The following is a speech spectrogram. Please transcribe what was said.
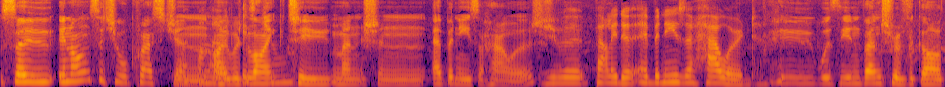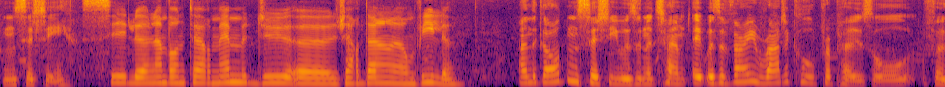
So, in answer to your question, I would like question. to mention Ebenezer Howard, Je veux parler de Ebenezer Howard. who was the inventor of the Garden City. C'est l'inventeur même du euh, jardin en ville. And the Garden City was an attempt, it was a very radical proposal for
